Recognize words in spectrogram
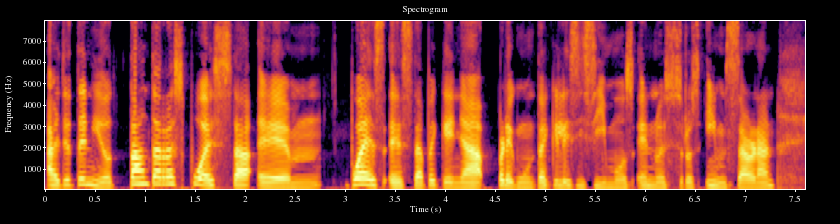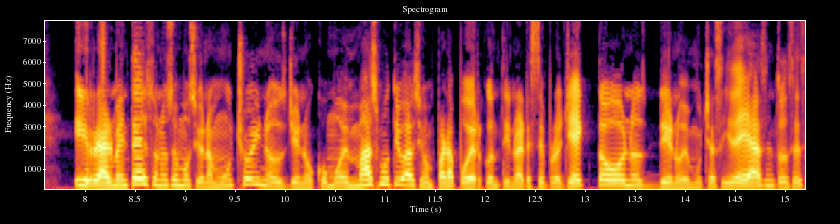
haya tenido tanta respuesta. Em, pues esta pequeña pregunta que les hicimos en nuestros Instagram y realmente eso nos emociona mucho y nos llenó como de más motivación para poder continuar este proyecto, nos llenó de muchas ideas, entonces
